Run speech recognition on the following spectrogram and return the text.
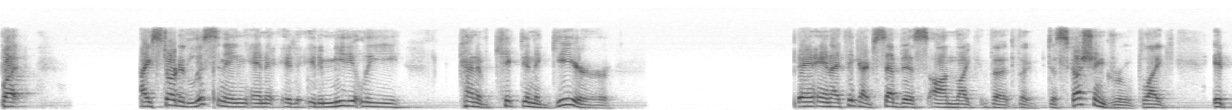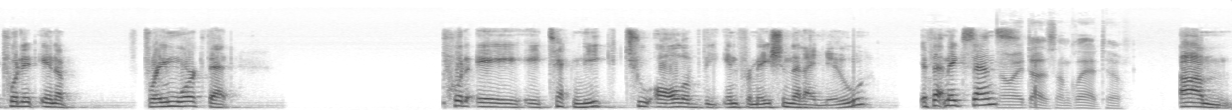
but I started listening and it, it it immediately kind of kicked in a gear. And, and I think I've said this on like the the discussion group. Like it put it in a framework that put a a technique to all of the information that I knew, if that makes sense. no, it does. I'm glad too. Um,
